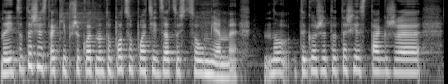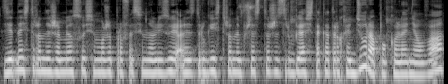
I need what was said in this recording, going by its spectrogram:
No i to też jest taki przykład, no to po co płacić za coś, co umiemy? No tylko, że to też jest tak, że z jednej strony rzemiosło się może profesjonalizuje, ale z drugiej strony przez to, że zrobiła się taka trochę dziura pokoleniowa,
